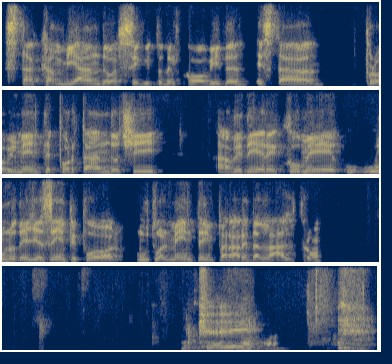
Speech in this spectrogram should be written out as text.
sta cambiando a seguito del Covid e sta probabilmente portandoci a vedere come uno degli esempi può mutualmente imparare dall'altro. Ok.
